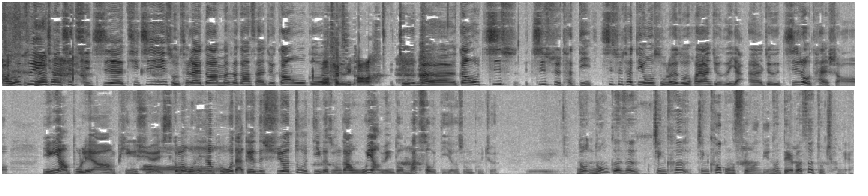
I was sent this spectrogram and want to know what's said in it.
啊，我最近想去体检，体检伊查出来倒也没啥讲啥，就讲我搿老太健康了。就是没讲我肌酸肌酸太低，肌酸太低，我查了查，好像就是牙呃就是肌肉太少，营养不良，贫血。哦葛么我想想看，我大概是需要多点搿种介无氧运动，muscle 点的搿种感觉。侬侬搿是进口进口公司的问题，侬蛋白质多吃眼。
